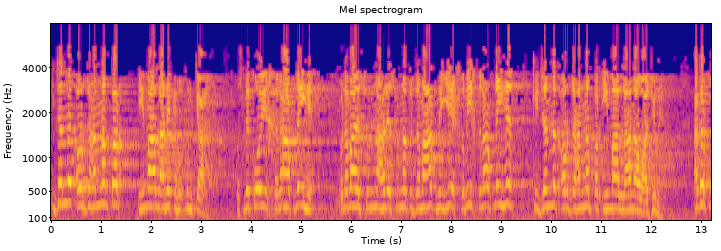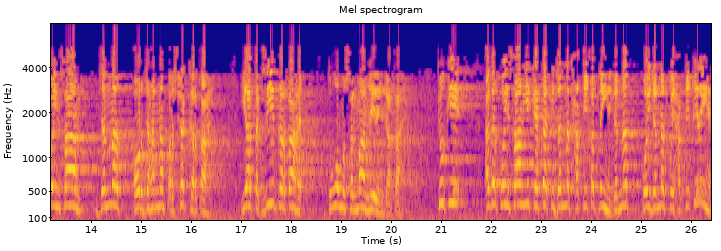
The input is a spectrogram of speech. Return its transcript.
جنت اور جہنم پر ایمان لانے کے حکم کیا ہے؟ اس میں کوئی خلاف نہیں ہے۔ علماء سننا اہل سنت و جماعت میں یہ کبھی اختلاف نہیں ہے کہ جنت اور جہنم پر ایمان لانا واجب ہے۔ اگر کوئی انسان جنت اور جہنم پر شک کرتا ہے یا تقزیب کرتا ہے تو وہ مسلمان نہیں رہ جاتا ہے۔ کیونکہ اگر کوئی انسان یہ کہتا کہ جنت حقیقت نہیں ہے، جنت، کوئی جنت کوئی حقیقی نہیں ہے،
